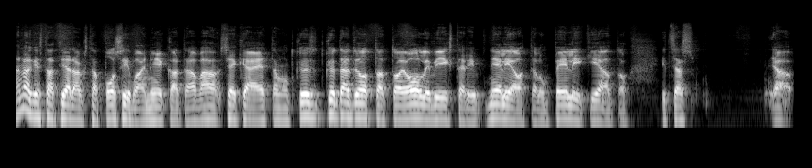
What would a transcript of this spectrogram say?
en oikeastaan tiedä, onko tämä posi vai neka, tämä on vähän sekä että, mutta kyllä, kyllä täytyy ottaa toi Olli Wiksterin neljäottelun pelikielto. Itse asiassa, ja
